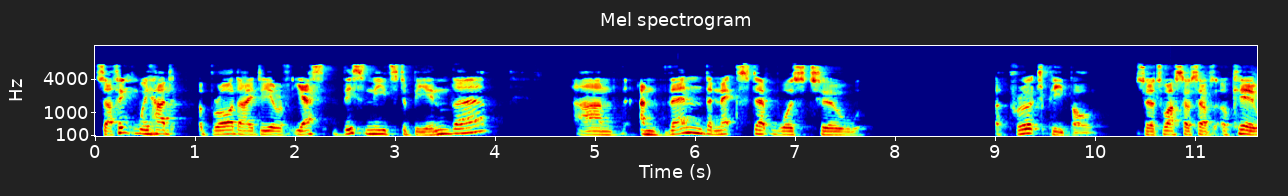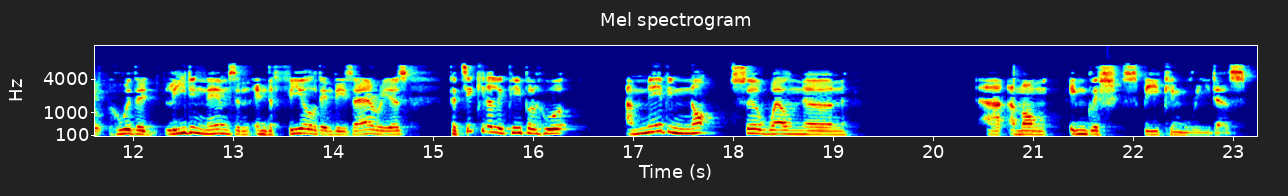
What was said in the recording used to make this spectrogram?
So I think we had a broad idea of yes, this needs to be in there, and and then the next step was to approach people. So to ask ourselves, okay, who are the leading names in, in the field in these areas, particularly people who are maybe not so well known uh, among English speaking readers.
